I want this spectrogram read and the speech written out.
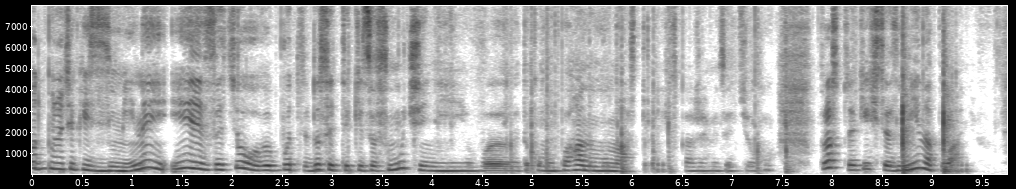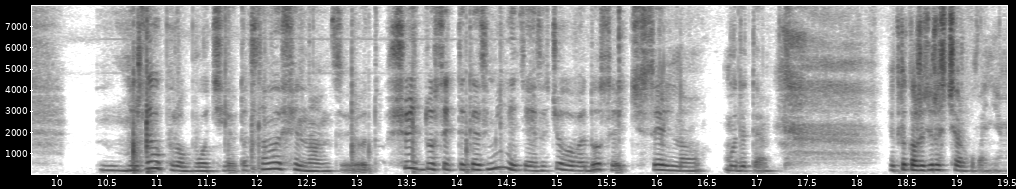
От будуть якісь зміни, і з-за цього ви будете досить таки засмучені в такому поганому настрої, скажімо, з-за цього. Просто якихось зміна планів. Можливо, по роботі, так само і фінансові. От щось досить таке зміниться, і за чого ви досить сильно будете, як то кажуть, розчаровані.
